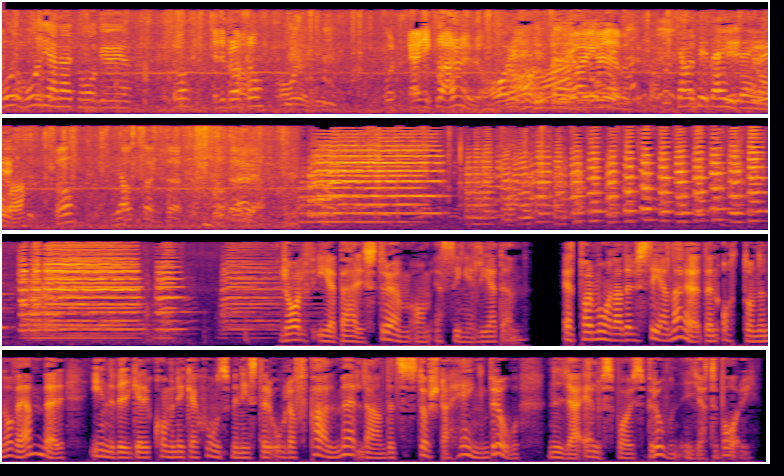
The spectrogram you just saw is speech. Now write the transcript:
Håll, håll gärna ett tag. eh, Så. Är det bra så? Är ni klara nu då? Ja, ja, ja. Jag är överst. Kan väl titta hit en gång va? Så? Ja. Exakt där. Så, där är jag. Rolf E. Bergström om Essingeleden. Ett par månader senare, den 8 november, inviger kommunikationsminister Olof Palme landets största hängbro, Nya Älvsborgsbron i Göteborg.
